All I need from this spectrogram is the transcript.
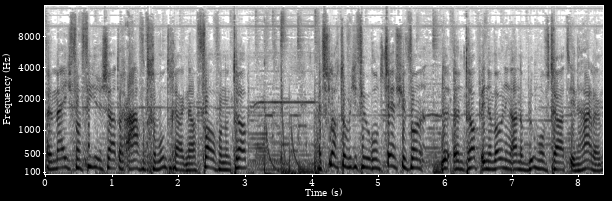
Een meisje van 4 is zaterdagavond gewond geraakt na een val van een trap. Het slachtoffertje viel rond 6 uur van de, een trap in een woning aan de Bloemhofstraat in Haarlem.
